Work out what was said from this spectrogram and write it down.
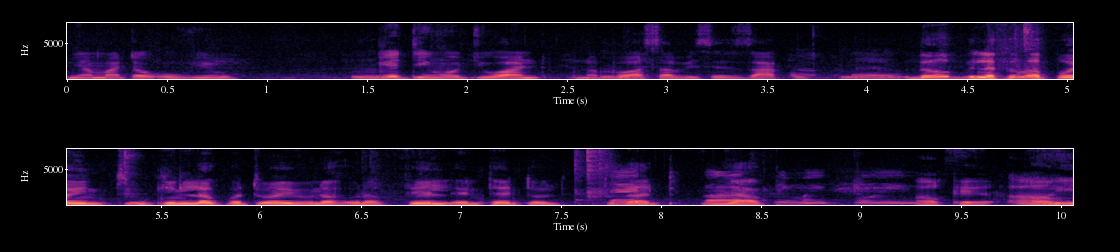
Ni a matter of you getting what you want. Unapewa services zako. Though inafika point ukiendelea kupatiwa hivi una, feel entitled to that nyap. okay Oh, hii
